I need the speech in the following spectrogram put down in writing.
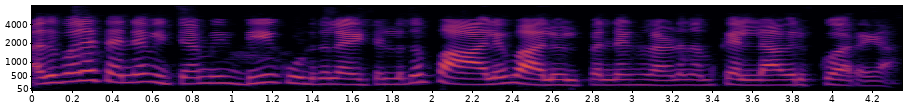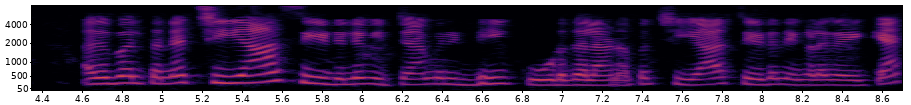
അതുപോലെ തന്നെ വിറ്റാമിൻ ഡി കൂടുതലായിട്ടുള്ളത് പാൽ പാലുൽപ്പന്നങ്ങളാണ് നമുക്ക് എല്ലാവർക്കും അറിയാം. അതുപോലെ തന്നെ ചിയാ സീഡിൽ വിറ്റാമിൻ ഡി കൂടുതലാണ്. അപ്പോൾ ചിയാ സീഡ് നിങ്ങൾ കഴിക്കാൻ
